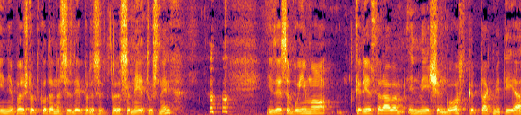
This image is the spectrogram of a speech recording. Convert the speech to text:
In je prišlo tako, da nas je zdaj presenetil sneh. In zdaj se bojimo, ker jaz rabim en mešan gost, ker ta kmetija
